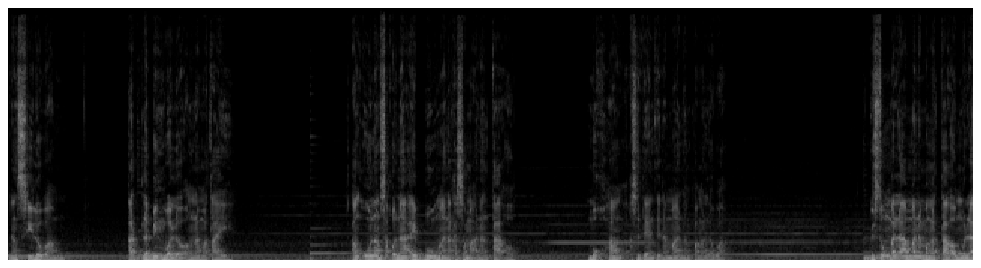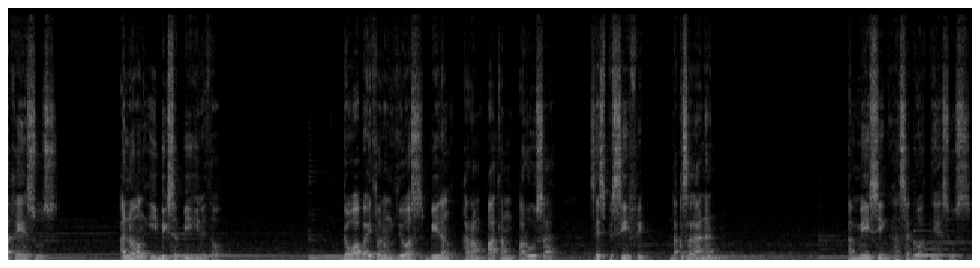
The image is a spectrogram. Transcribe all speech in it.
ng Siloam at labing walo ang namatay. Ang unang sakuna ay bunga ng kasamaan ng tao. Mukhang aksidente naman ang pangalawa. Gustong malaman ng mga tao mula kay Jesus ano ang ibig sabihin nito. Gawa ba ito ng Diyos bilang karampatang parusa sa specific na kasalanan? Amazing ang sagot ni Jesus.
